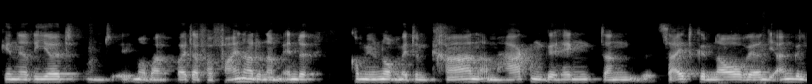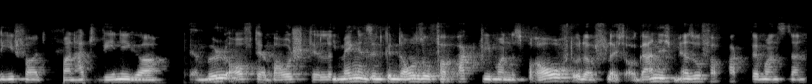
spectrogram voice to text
generiert und immer weiter verfeinert und am Ende kommen die nur noch mit dem Kran am Haken gehängt, dann zeitgenau werden die angeliefert. Man hat weniger Müll auf der Baustelle. Die Mengen sind genauso verpackt, wie man es braucht oder vielleicht auch gar nicht mehr so verpackt, wenn man es dann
